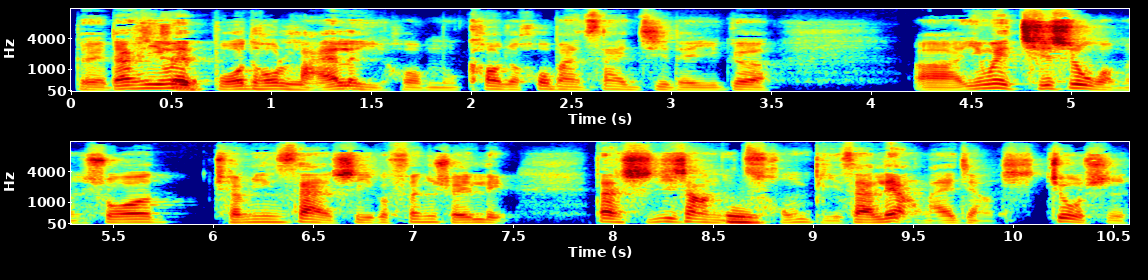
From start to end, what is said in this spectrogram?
对，但是因为博头来了以后，我们靠着后半赛季的一个。啊，因为其实我们说全明星赛是一个分水岭，但实际上你从比赛量来讲，就是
